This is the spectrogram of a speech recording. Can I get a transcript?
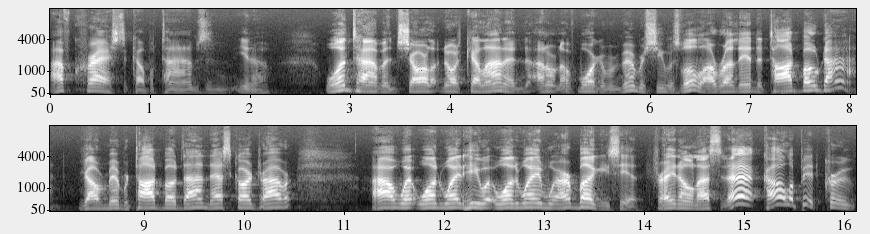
I've crashed a couple times, and you know, one time in Charlotte, North Carolina, and I don't know if Morgan remembers, she was little. I run into Todd Bodine. Y'all remember Todd Bodine, NASCAR driver? I went one way, and he went one way, and our buggies hit straight on. I said, "Ah, call the pit crew."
